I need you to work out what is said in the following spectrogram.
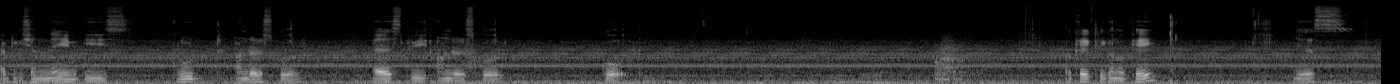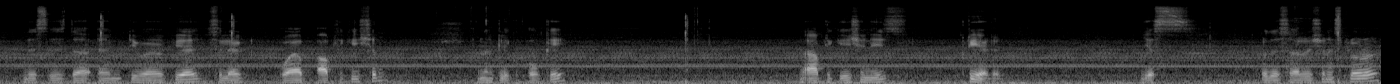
application name is CRUD underscore asp underscore core okay click on ok yes this is the empty web api select web application and then click ok the application is created. Yes. To the solution explorer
